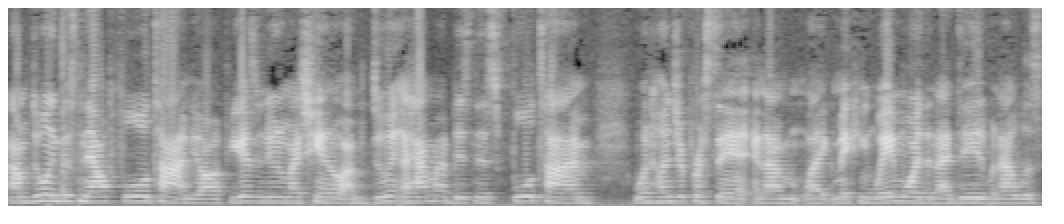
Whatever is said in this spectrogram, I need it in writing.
I'm doing this now full time y'all. If you guys are new to my channel i'm doing i have my business full time 100 percent and i'm like making way more than i did when i was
